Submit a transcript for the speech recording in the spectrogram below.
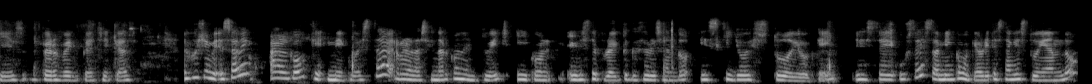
Es perfecto, chicas. Escúcheme, ¿saben algo que me cuesta relacionar con el Twitch y con este proyecto que estoy realizando? Es que yo estudio, ¿ok? Este, ustedes también como que ahorita están estudiando,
